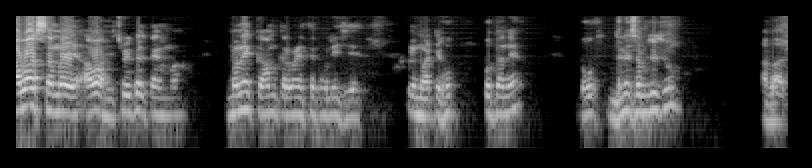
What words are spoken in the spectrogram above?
આવા સમયે, આવા હિસ્ટોરિકલ ટાઈમમાં મને કામ કરવાની તક મળી છે એ માટે હું પોતાને બહુ ધન્ય સમજુ છું. આભાર.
